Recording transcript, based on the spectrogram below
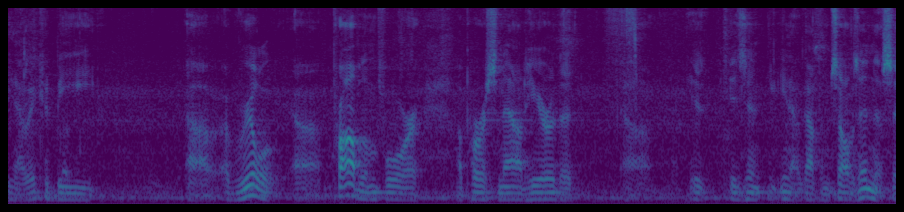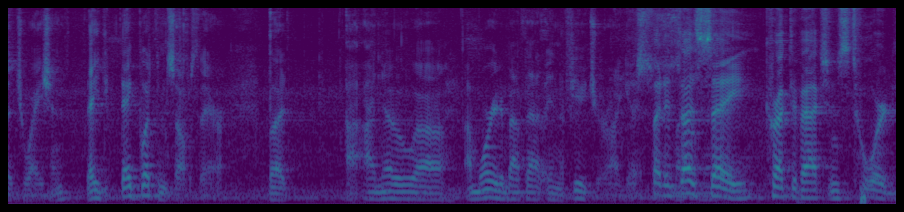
You know, it could be uh, a real uh, problem for a person out here that is- is in, you know, got themselves in this situation. They, they put themselves there, but I, I know, uh, I'm worried about that in the future, I guess. But it does say corrective actions toward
